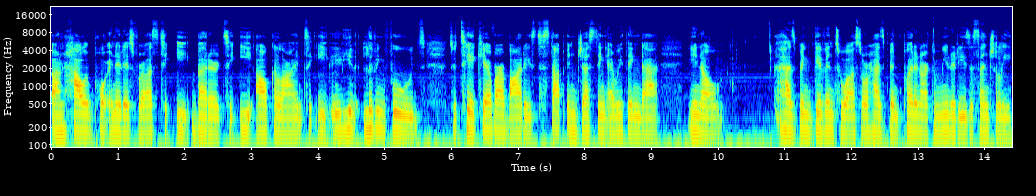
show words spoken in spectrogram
on how important it is for us to eat better, to eat alkaline, to eat li- living foods, to take care of our bodies, to stop ingesting everything that, you know, has been given to us or has been put in our communities essentially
